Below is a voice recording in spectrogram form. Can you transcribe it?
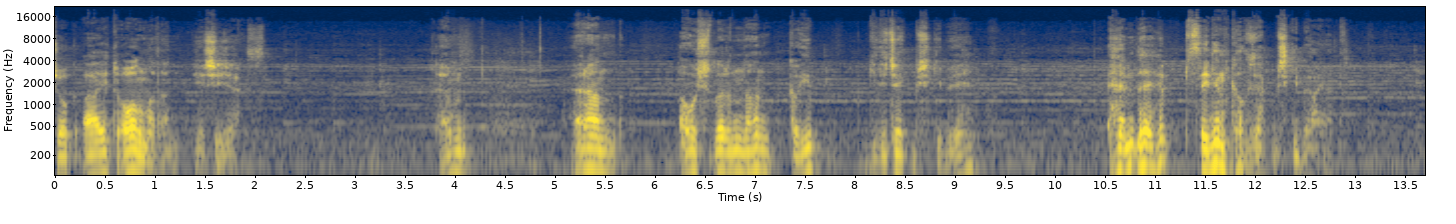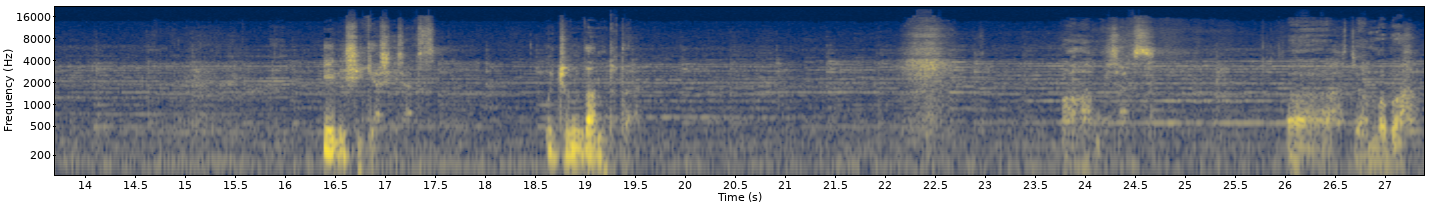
çok ait olmadan yaşayacaksın. Hem her an avuçlarından kayıp gidecekmiş gibi hem de hep senin kalacakmış gibi hayat. İlişik yaşayacaksın. Ucundan tutarak. Bağlanmayacaksın. Ah Can Baba.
